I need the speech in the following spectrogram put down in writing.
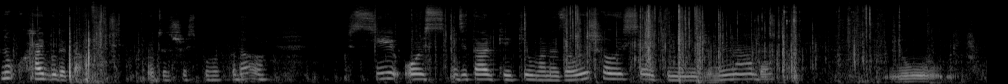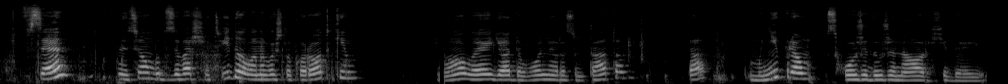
Ну, хай буде так. А тут щось повипадало. Всі ось детальки, які у мене залишилися, які мені вже не треба. Ну, все. На цьому буду завершувати відео. Воно вийшло коротким. Ну, але я довольна результатом. Так, мені прям схоже дуже на орхідею.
